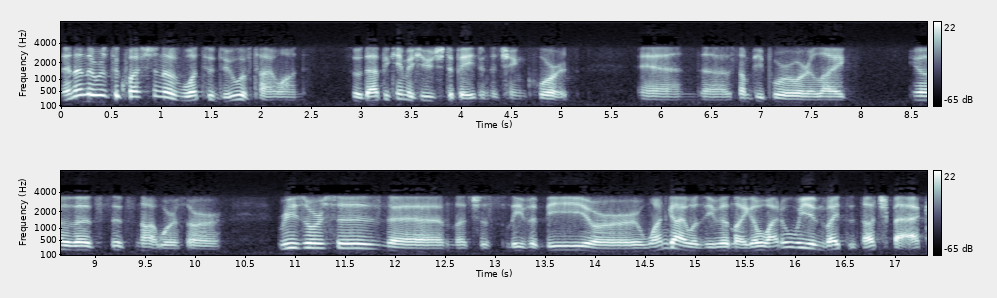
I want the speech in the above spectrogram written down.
and then there was the question of what to do with Taiwan. So that became a huge debate in the Qing court, and uh, some people were like, you know, that's it's not worth our resources, and let's just leave it be. Or one guy was even like, oh, why don't we invite the Dutch back,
